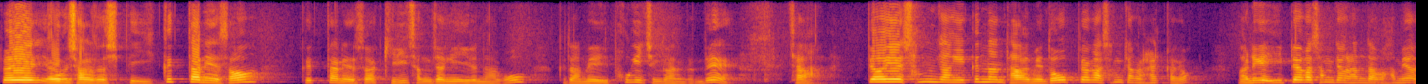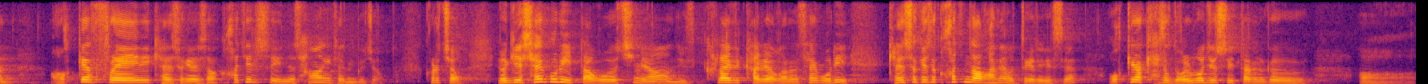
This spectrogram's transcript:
뼈에 여러분 잘 아다시피 이 끝단에서 끝단에서 길이 성장이 일어나고 그 다음에 이 폭이 증가하는 건데 자 뼈의 성장이 끝난 다음에도 뼈가 성장을 할까요? 만약에 이 뼈가 성장을 한다고 하면 어깨 프레임이 계속해서 커질 수 있는 상황이 되는 거죠. 그렇죠. 여기에 쇄골이 있다고 치면 클라이비칼이라고 하는 쇄골이 계속해서 커진다고 하면 어떻게 되겠어요? 어깨가 계속 넓어질 수 있다는 그 어,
